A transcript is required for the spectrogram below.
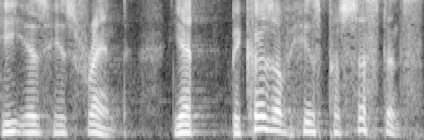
he is his friend, yet because of his persistence,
